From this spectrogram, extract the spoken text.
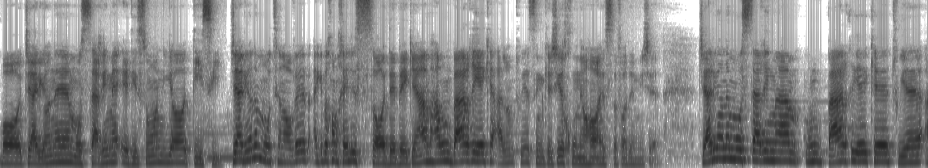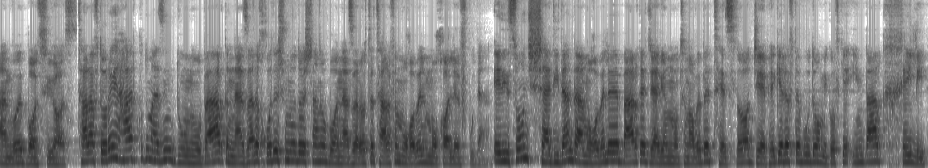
با جریان مستقیم ادیسون یا دیسی جریان متناوب اگه بخوام خیلی ساده بگم همون برقیه که الان توی سیمکشی خونه ها استفاده میشه. جریان مستقیمم اون برقیه که توی انواع باتری هاست. طرفدارای هر کدوم از این دو نوع برق نظر خودشونو داشتن و با نظرات طرف مقابل مخالف بودن. ادیسون شدیدا در مقابل برق جریان متناوب تسلا جبهه گرفته بود و می‌گفت که این برق خیلی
